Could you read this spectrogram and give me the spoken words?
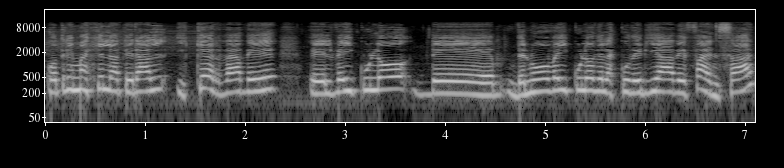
otra imagen lateral izquierda de el vehículo de, del nuevo vehículo de la escudería de Faenza.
